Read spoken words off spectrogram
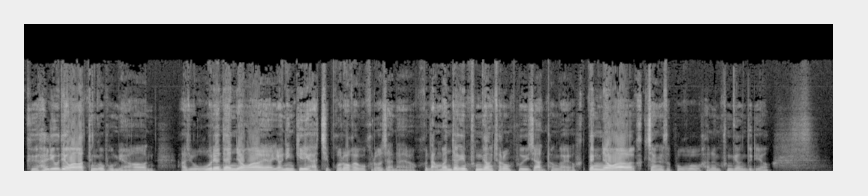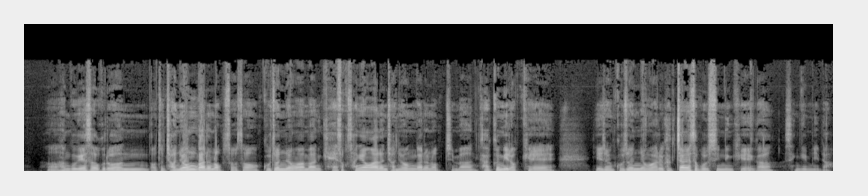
그 할리우드 영화 같은 거 보면 아주 오래된 영화 연인끼리 같이 보러 가고 그러잖아요. 그 낭만적인 풍경처럼 보이지 않던가요? 흑백 영화 극장에서 보고 하는 풍경들이요. 어, 한국에서 그런 어떤 전용관은 없어서 고전 영화만 계속 상영하는 전용관은 없지만 가끔 이렇게 예전 고전 영화를 극장에서 볼 수 있는 기회가 생깁니다.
